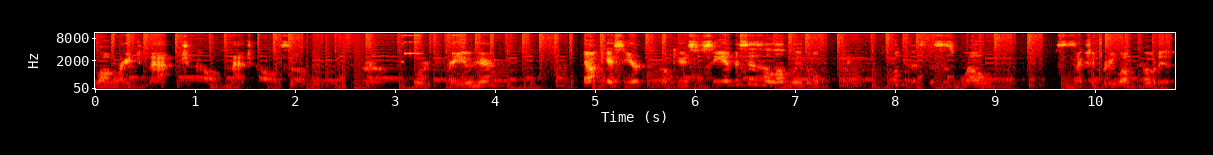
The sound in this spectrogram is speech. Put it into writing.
long-range match call, match call, so... Are you here? Yeah, okay, so you're... Okay, so see, this is a lovely little... Like, look at this. This is well... This is actually pretty well coded,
